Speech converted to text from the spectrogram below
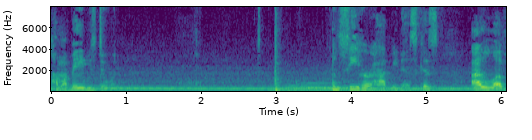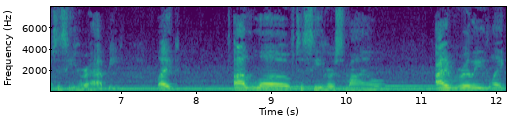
how my baby's doing and see her happiness because I love to see her happy. Like, I love to see her smile. I really like,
